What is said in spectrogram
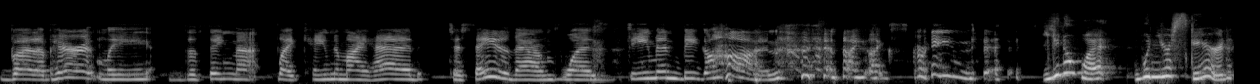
but apparently the thing that like came to my head to say to them was demon be gone and i like screamed it you know what when you're scared,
